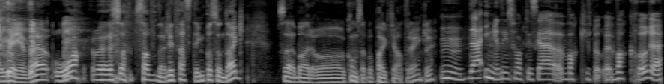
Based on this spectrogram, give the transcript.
ravet og uh, savner litt festing på søndag, så er det bare å komme seg på Parkteatret, egentlig. Mm, det er ingenting som faktisk er vakrere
